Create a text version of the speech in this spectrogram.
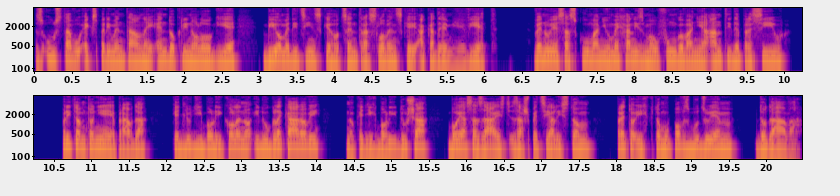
z Ústavu experimentálnej endokrinológie Biomedicínskeho centra Slovenskej akadémie vied. Venuje sa skúmaniu mechanizmov fungovania antidepresív. Pritom to nie je pravda. Keď ľudí bolí koleno, idú k lekárovi, no keď ich bolí duša, boja sa zájsť za špecialistom, preto ich k tomu povzbudzujem, dodáva.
